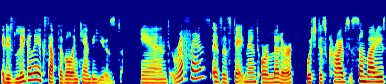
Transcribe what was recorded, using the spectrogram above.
it is legally acceptable and can be used. And reference is a statement or letter which describes somebody's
